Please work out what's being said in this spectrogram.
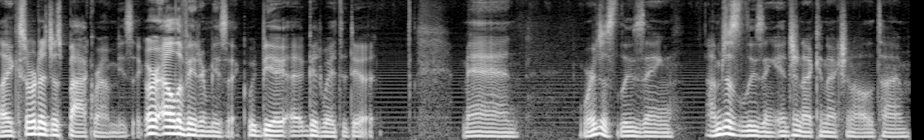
Like sort of just background music or elevator music would be a, a good way to do it. Man we're just losing i'm just losing internet connection all the time.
